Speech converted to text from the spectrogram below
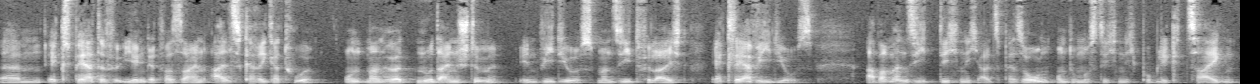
ähm, Experte für irgendetwas sein als Karikatur. Und man hört nur deine Stimme in Videos, man sieht vielleicht Erklärvideos. Aber man sieht dich nicht als Person und du musst dich nicht publik zeigen.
